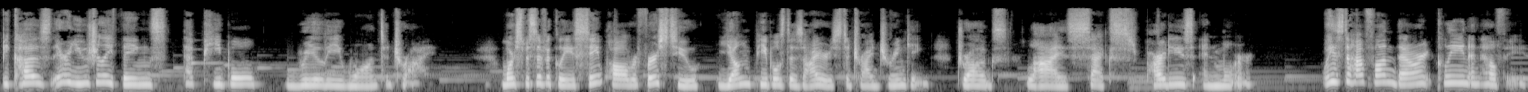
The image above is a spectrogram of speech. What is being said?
because they're usually things that people really want to try. More specifically, St. Paul refers to young people's desires to try drinking, drugs, lies, sex, parties, and more. Ways to have fun that aren't clean and healthy.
